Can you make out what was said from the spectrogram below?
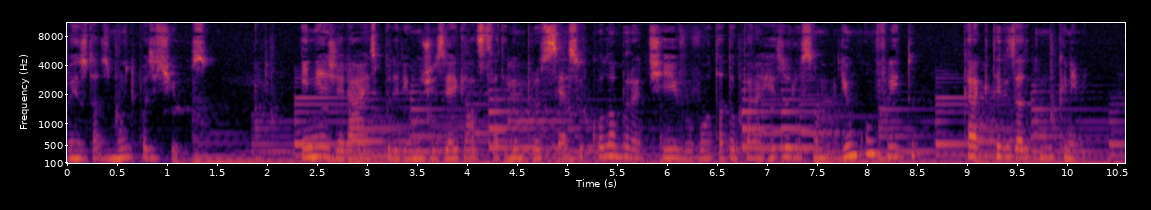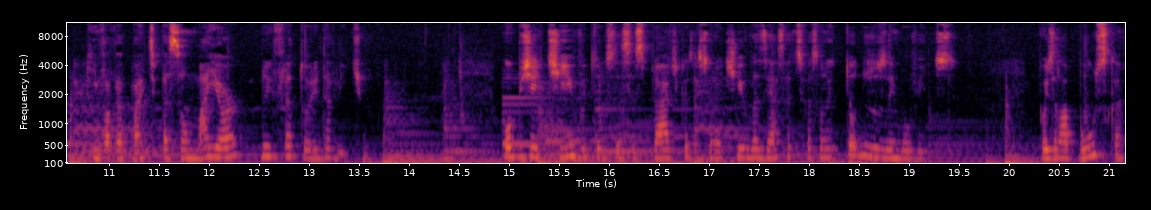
resultados muito positivos. Em linhas gerais, poderíamos dizer que ela se trata de um processo colaborativo voltado para a resolução de um conflito caracterizado como crime, que envolve a participação maior do infrator e da vítima. O objetivo de todas essas práticas restaurativas é a satisfação de todos os envolvidos, pois ela busca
